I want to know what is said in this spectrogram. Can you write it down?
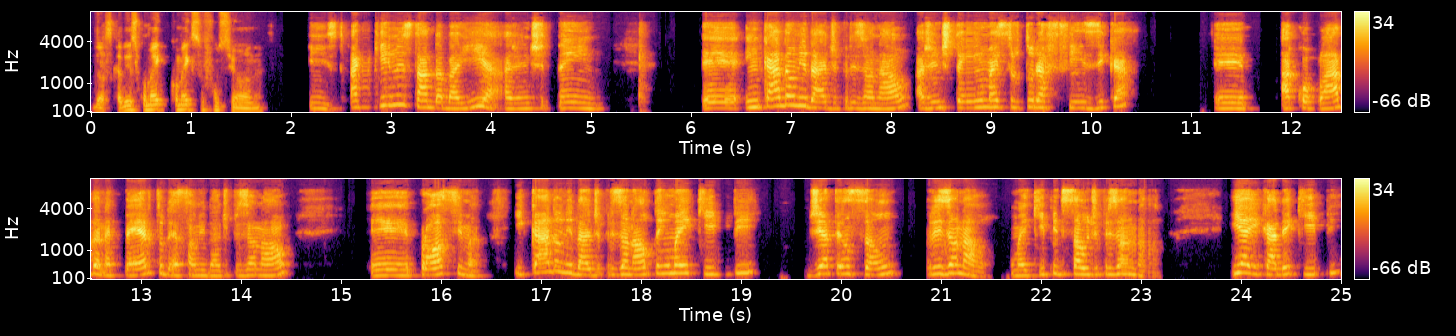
das cadeias, como é, como é que isso funciona? Isso. Aqui no estado da Bahia, a gente tem é, em cada unidade prisional, a gente tem uma estrutura física é, acoplada, né, perto dessa unidade prisional, é, próxima, e cada unidade prisional tem uma equipe de atenção prisional, uma equipe de saúde prisional. E aí, cada equipe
